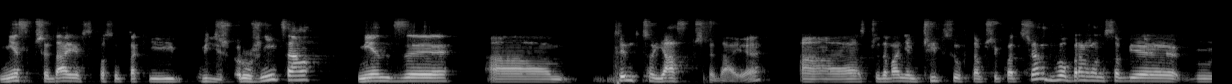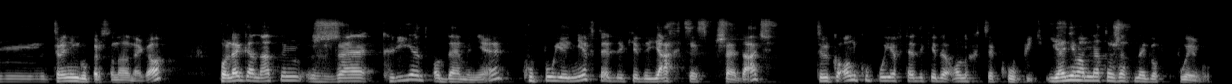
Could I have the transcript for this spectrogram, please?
nie sprzedaję w sposób taki, widzisz, różnica między tym, co ja sprzedaję, a sprzedawaniem chipsów na przykład, czy nawet wyobrażam sobie mm, treningu personalnego, polega na tym, że klient ode mnie kupuje nie wtedy, kiedy ja chcę sprzedać, tylko on kupuje wtedy, kiedy on chce kupić. I ja nie mam na to żadnego wpływu.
